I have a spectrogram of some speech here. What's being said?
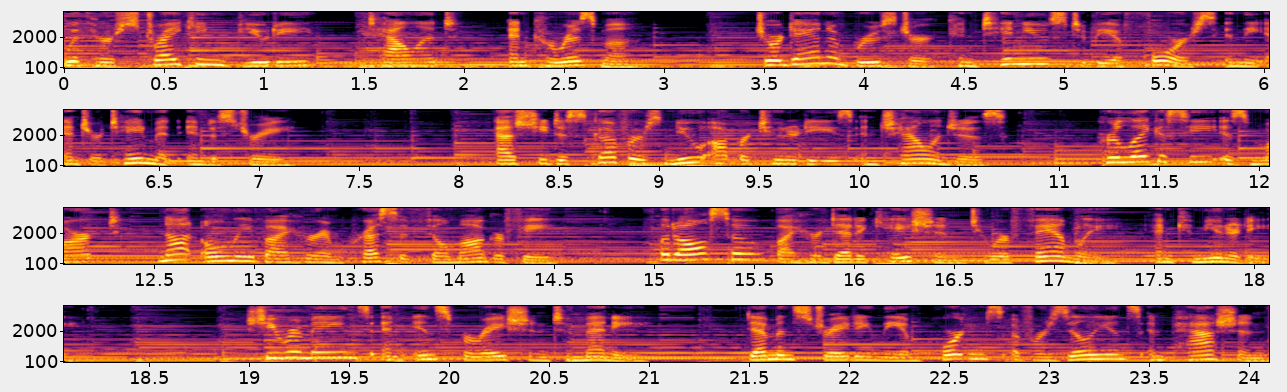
With her striking beauty, talent, and charisma, Jordana Brewster continues to be a force in the entertainment industry. As she discovers new opportunities and challenges, her legacy is marked not only by her impressive filmography, but also by her dedication to her family and community. She remains an inspiration to many demonstrating the importance of resilience and passion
